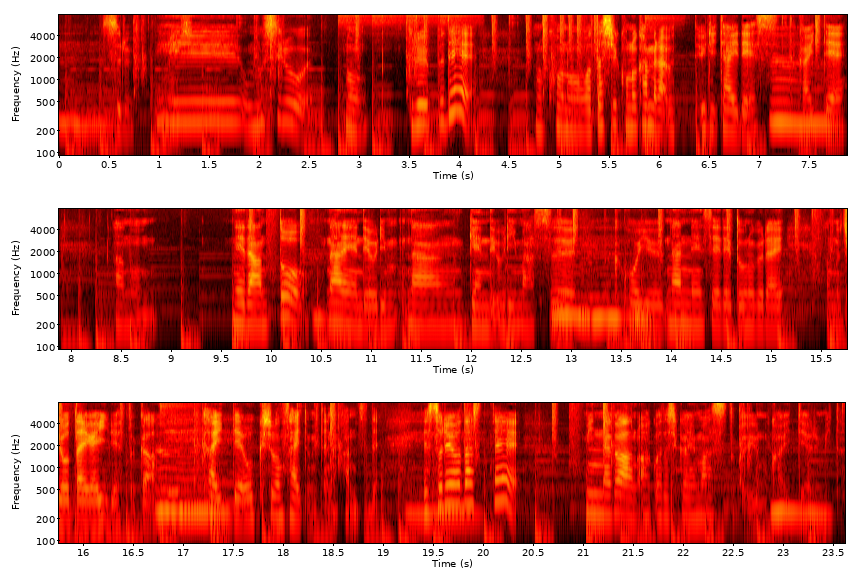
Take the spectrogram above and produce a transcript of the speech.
うんするイメージ。面白い。のグループでこの私このカメラ売売りたいですって書いて、あの値段とうん。何円で売り何元で売ります、うん。とかこういう何年生でどのぐらいあの状態がいいですとかうん書いてオークションサイトみたいな感じで。でそれを出してみんながあのあ私買いますとかいうの書いてやるみたい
